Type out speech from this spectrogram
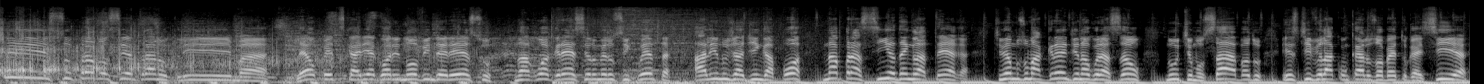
Isso para você entrar no clima. Léo Petiscaria agora em novo endereço, na Rua Grécia, número 50, ali no Jardim Gapó, na pracinha da Inglaterra. Tivemos uma grande inauguração no último sábado. Estive lá com Carlos Alberto Garcia,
